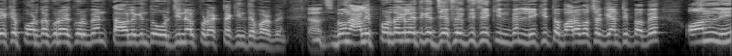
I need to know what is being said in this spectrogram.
দেখে পর্দা ক্রয় করবেন তাহলে কিন্তু অরিজিনাল প্রোডাক্টটা কিনতে পারবেন। আচ্ছা। এবং আলিপ পর্দা গ্যালারি থেকে যে কিনবেন লিখিত বারো বছর গ্যারান্টি পাবে অনলি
